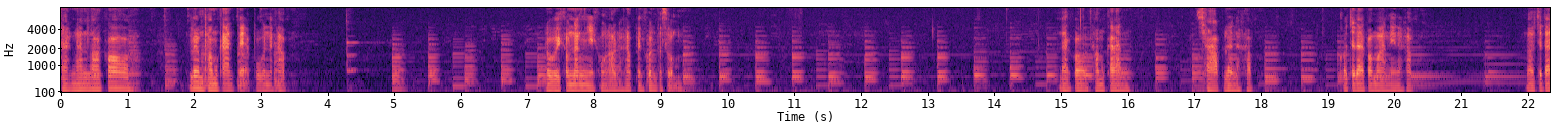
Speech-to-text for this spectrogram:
จากนั้นเราก็เริ่มทำการแปะปูนนะครับ โดยกำนันเงยของเรานะครับ เป็นคนผสม แล้วก็ทำการฉาบเลยนะครับ ก็จะได้ประมาณนี้นะครับ เราจะได้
